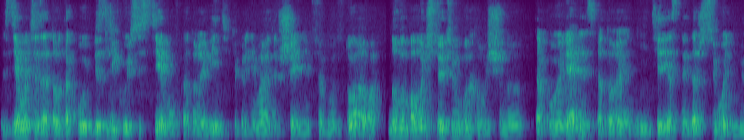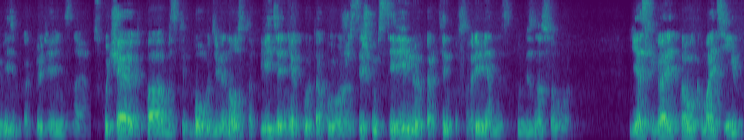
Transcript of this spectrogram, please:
Сделать из этого такую безликую систему, в которой винтики принимают решения, все будет здорово. Но вы получите очень выхолощенную такую реальность, которая неинтересна. И даже сегодня мы видим, как люди, я не знаю, скучают по баскетболу 90-х, видя некую такую уже слишком стерильную картинку современности бизнесовую. Если говорить про локомотив,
